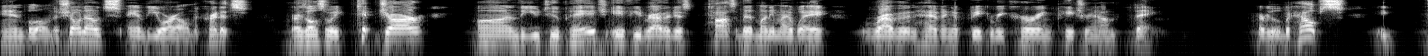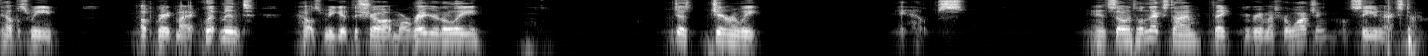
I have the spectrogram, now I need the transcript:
and below in the show notes and the URL in the credits. There's also a tip jar on the YouTube page if you'd rather just toss a bit of money my way rather than having a big recurring Patreon thing. Every little bit helps. It helps me upgrade my equipment, helps me get the show out more regularly. Just generally, it helps. And so until next time, thank you very much for watching. I'll see you next time.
